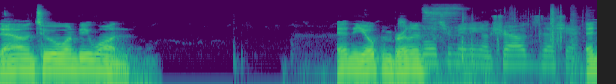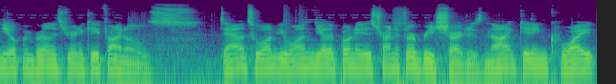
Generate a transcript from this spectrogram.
Down to a 1v1. In the open Berlin. Bullets remaining on shrouds. That shit. In the open Berlin 300k finals. Down to 1v1. The other opponent is trying to throw breach charges. Not getting quite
